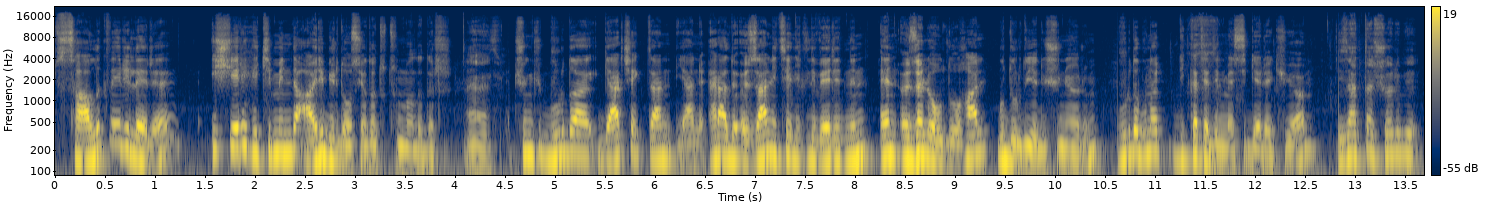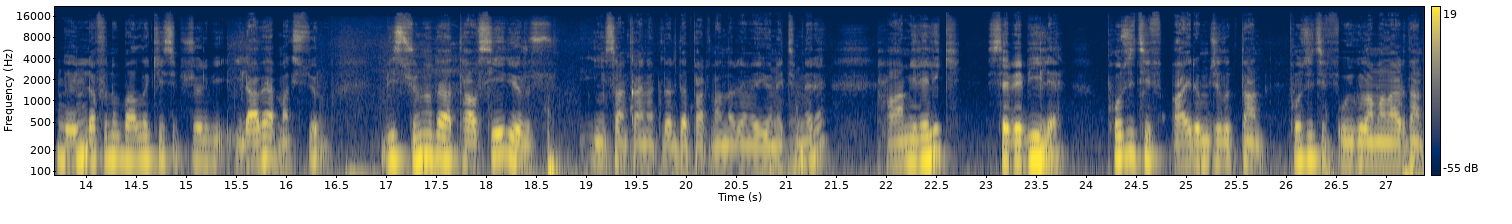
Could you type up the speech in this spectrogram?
Sağlık verileri iş yeri hekiminde ayrı bir dosyada tutulmalıdır. Evet. Çünkü burada gerçekten yani herhalde özel nitelikli verinin en özel olduğu hal budur diye düşünüyorum. Burada buna dikkat edilmesi gerekiyor. Biz hatta şöyle bir e, lafını balla kesip şöyle bir ilave yapmak istiyorum. Biz şunu da tavsiye ediyoruz insan kaynakları departmanlarına ve yönetimlere. Hamilelik sebebiyle pozitif ayrımcılıktan, pozitif uygulamalardan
